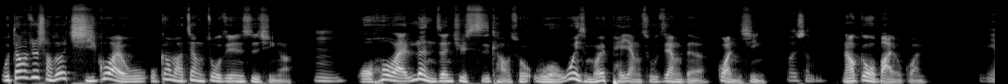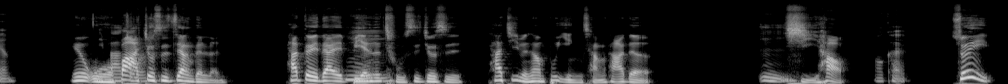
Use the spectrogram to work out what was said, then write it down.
我当时就想说，奇怪，我我干嘛这样做这件事情啊？嗯，我后来认真去思考，说我为什么会培养出这样的惯性，为什么？然后跟我爸有关，怎么样？因为我爸就是这样的人，他对待别人的嗯。处事就是、他基本上不隐藏他的嗯。喜好，，OK，所以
